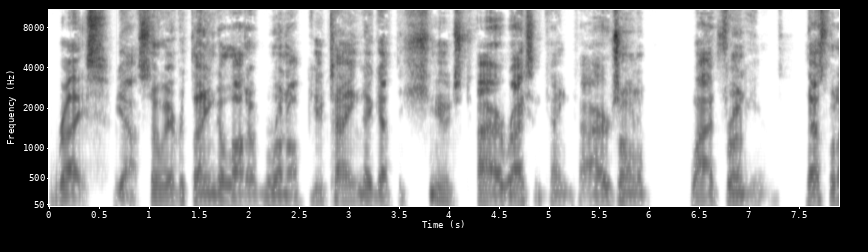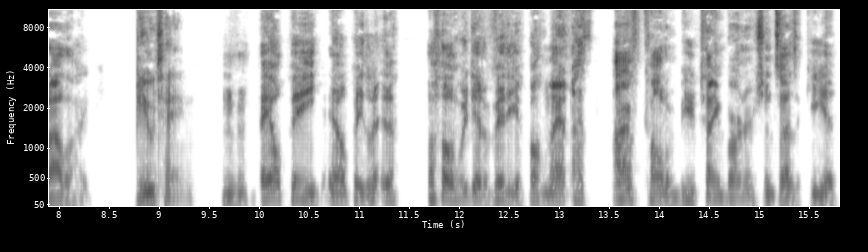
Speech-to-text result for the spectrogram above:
Rice. Yeah. So everything, a lot of them run off butane. They got the huge tire, rice and cane tires on them, wide front ends. That's what I like. Butane. Mm-hmm. LP, LP. Uh, oh, we did a video on that. I, I've called them butane burners since I was a kid.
